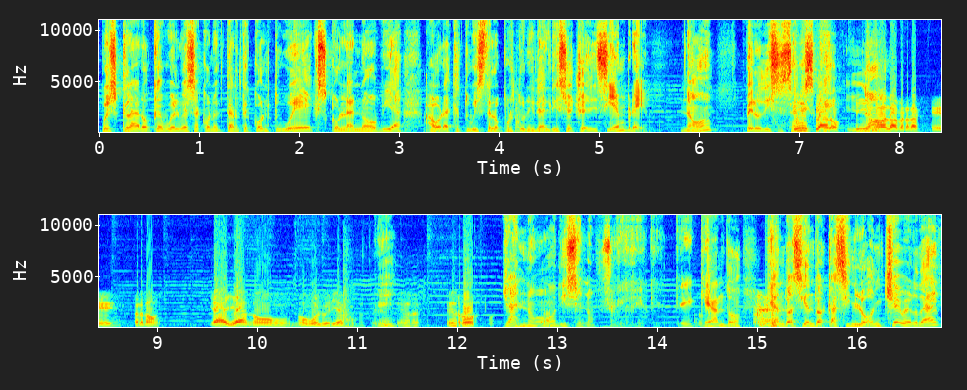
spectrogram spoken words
pues claro que vuelves a conectarte con tu ex, con la novia, ahora que tuviste la oportunidad el 18 de diciembre, ¿no? Pero dices, ¿sabes sí, claro. Sí, no. la verdad que, perdón, ya ya no, no volvería a cometer ¿Eh? ese error. Pues. Ya no, dice, no, pues, ¿qué, ando, ¿qué ando haciendo acá sin lonche, verdad?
